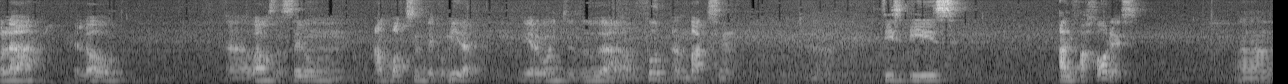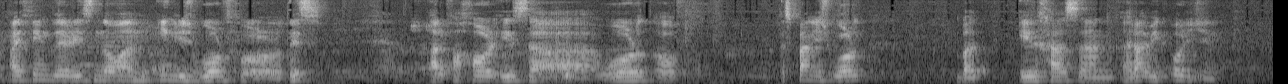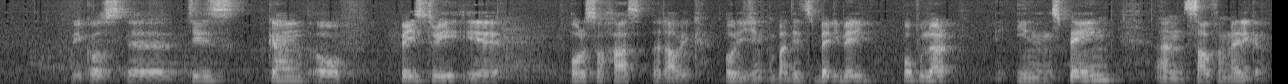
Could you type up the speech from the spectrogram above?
Hola, hello. Uh, vamos a hacer un unboxing de comida. We are going to do a food unboxing. Uh, this is alfajores. Uh, I think there is no an English word for this. Alfajor is a word of a Spanish word, but it has an Arabic origin because uh, this kind of pastry uh, also has Arabic origin, but it's very, very popular in Spain and South America.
